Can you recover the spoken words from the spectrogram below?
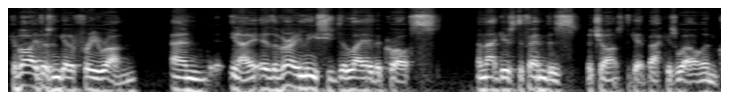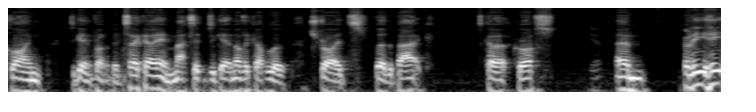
Cabaye doesn't get a free run, and you know at the very least you delay the cross, and that gives defenders a chance to get back as well, and Klein to get in front of Benteke and Matip to get another couple of strides further back to cut out the cross. Um, but he, he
